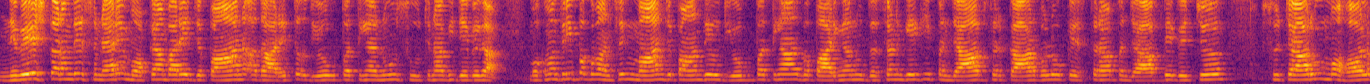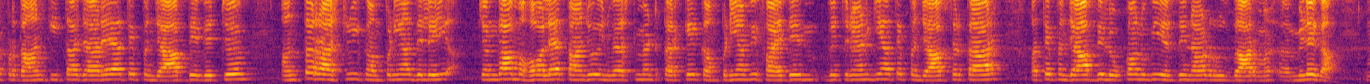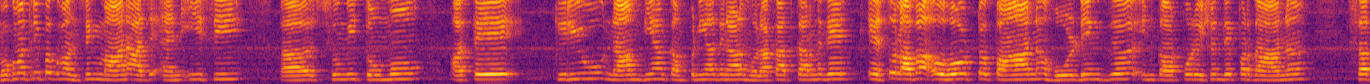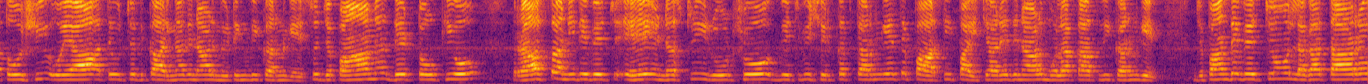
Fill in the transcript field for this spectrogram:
ਨਿਵੇਸ਼ ਕਰਨ ਦੇ ਸੁਨਹਿਰੇ ਮੌਕਿਆਂ ਬਾਰੇ ਜਾਪਾਨ ਆਧਾਰਿਤ ਉਦਯੋਗਪਤੀਆਂ ਨੂੰ ਸੂਚਨਾ ਵੀ ਦੇਵੇਗਾ। ਮੁੱਖ ਮੰਤਰੀ ਭਗਵੰਤ ਸਿੰਘ ਮਾਨ ਜਾਪਾਨ ਦੇ ਉਦਯੋਗਪਤੀਆਂ, ਵਪਾਰੀਆਂ ਨੂੰ ਦੱਸਣਗੇ ਕਿ ਪੰਜਾਬ ਸਰਕਾਰ ਵੱਲੋਂ ਕਿਸ ਤਰ੍ਹਾਂ ਪੰਜਾਬ ਦੇ ਵਿੱਚ ਸੁਚਾਰੂ ਮਾਹੌਲ ਪ੍ਰਦਾਨ ਕੀਤਾ ਜਾ ਰਿਹਾ ਹੈ ਤੇ ਪੰਜਾਬ ਦੇ ਵਿੱਚ ਅੰਤਰਰਾਸ਼ਟਰੀ ਕੰਪਨੀਆਂ ਦੇ ਲਈ ਚੰਗਾ ਮਾਹੌਲ ਹੈ ਤਾਂ ਜੋ ਇਨਵੈਸਟਮੈਂਟ ਕਰਕੇ ਕੰਪਨੀਆਂ ਵੀ ਫਾਇਦੇ ਵਿੱਚ ਰਹਿਣਗੀਆਂ ਤੇ ਪੰਜਾਬ ਸਰਕਾਰ ਅਤੇ ਪੰਜਾਬ ਦੇ ਲੋਕਾਂ ਨੂੰ ਵੀ ਇਸ ਦੇ ਨਾਲ ਰੋਜ਼ਗਾਰ ਮ- ਮਿਲੇਗਾ। ਮੁੱਖ ਮੰਤਰੀ ਭਗਵੰਤ ਸਿੰਘ ਮਾਨ ਅੱਜ NEC ਅ, ਸੁਮੀਤੋਮੋ ਅਤੇ ਕਿਰਿਊ ਨਾਮ ਦੀਆਂ ਕੰਪਨੀਆਂ ਦੇ ਨਾਲ ਮੁਲਾਕਾਤ ਕਰਨਗੇ। ਇਸ ਤੋਂ ਇਲਾਵਾ ਉਹ ਟੋਪਾਨ ਹੋਲਡਿੰਗਜ਼ ਇਨਕਾਰਪੋਰੇਸ਼ਨ ਦੇ ਪ੍ਰਧਾਨ ਸਤੋਸ਼ੀ ਓਇਆ ਅਤੇ ਉੱਚ ਅਧਿਕਾਰੀਆਂ ਦੇ ਨਾਲ ਮੀਟਿੰਗ ਵੀ ਕਰਨਗੇ। ਸੋ ਜਾਪਾਨ ਦੇ ਟੋਕੀਓ ਰਾਜਧਾਨੀ ਦੇ ਵਿੱਚ ਇਹ ਇੰਡਸਟਰੀ ਰੋਡ ਸ਼ੋਅ ਵਿੱਚ ਵੀ ਸ਼ਿਰਕਤ ਕਰਨਗੇ ਤੇ ਭਾਰਤੀ ਭਾਈਚਾਰੇ ਦੇ ਨਾਲ ਮੁਲਾਕਾਤ ਵੀ ਕਰਨਗੇ। ਜਾਪਾਨ ਦੇ ਵਿੱਚੋਂ ਲਗਾਤਾਰ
